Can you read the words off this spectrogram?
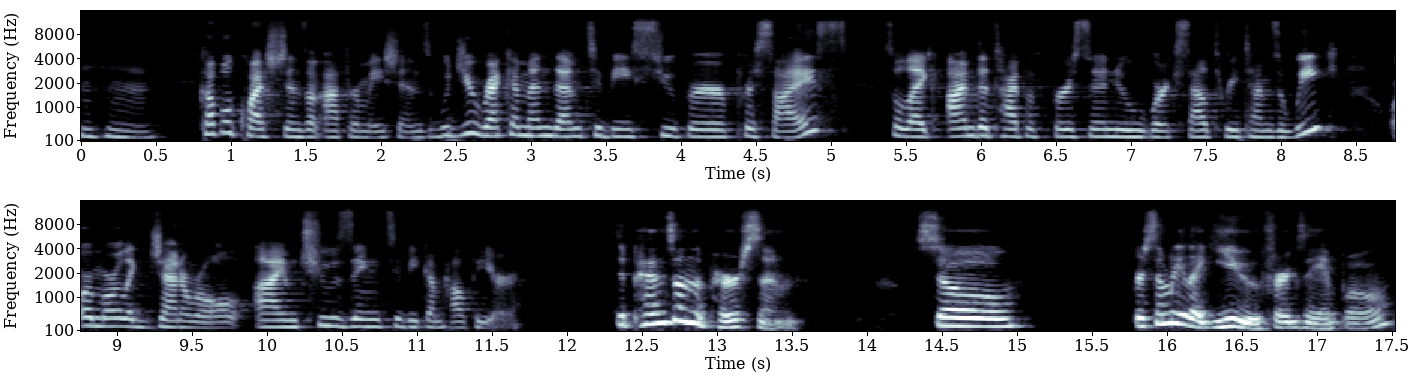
Mm-hmm. Couple questions on affirmations. Would you recommend them to be super precise? So, like, I'm the type of person who works out three times a week, or more like general, I'm choosing to become healthier. Depends on the person. So, for somebody like you, for example,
